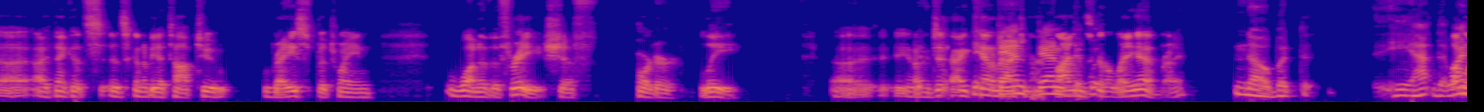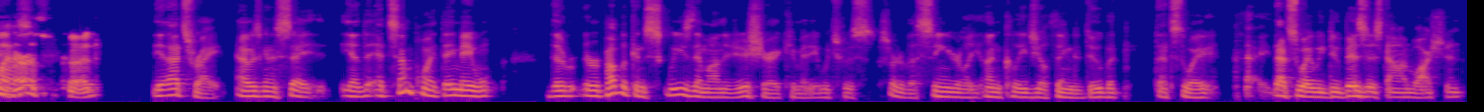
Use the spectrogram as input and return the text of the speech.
Uh, I think it's it's going to be a top two race between one of the three: Schiff, Porter, Lee. Uh, you know, I can't imagine Dan, Dan, Biden's going to weigh in, right? No, but he had the White House, Harris could. Yeah, that's right. I was going to say, you know, at some point they may the the Republicans squeezed them on the Judiciary Committee, which was sort of a singularly uncollegial thing to do, but that's the way that's the way we do business now in Washington.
